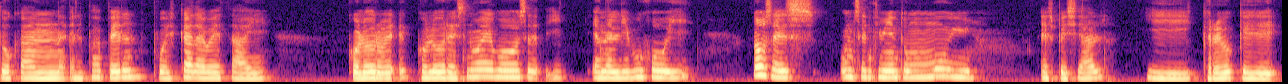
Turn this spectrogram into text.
tocan el papel, pues cada vez hay colores nuevos eh, en el dibujo y no sé, es un sentimiento muy especial y creo que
